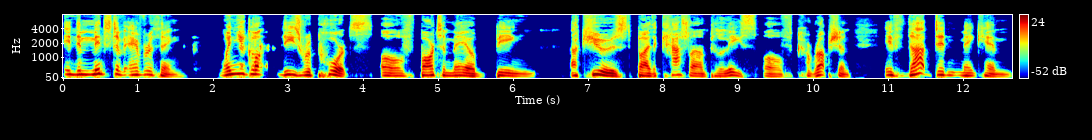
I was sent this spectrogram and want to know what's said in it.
in the midst of everything, when you got these reports of Bartomeu being accused by the Catalan police of corruption, if that didn't make him,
